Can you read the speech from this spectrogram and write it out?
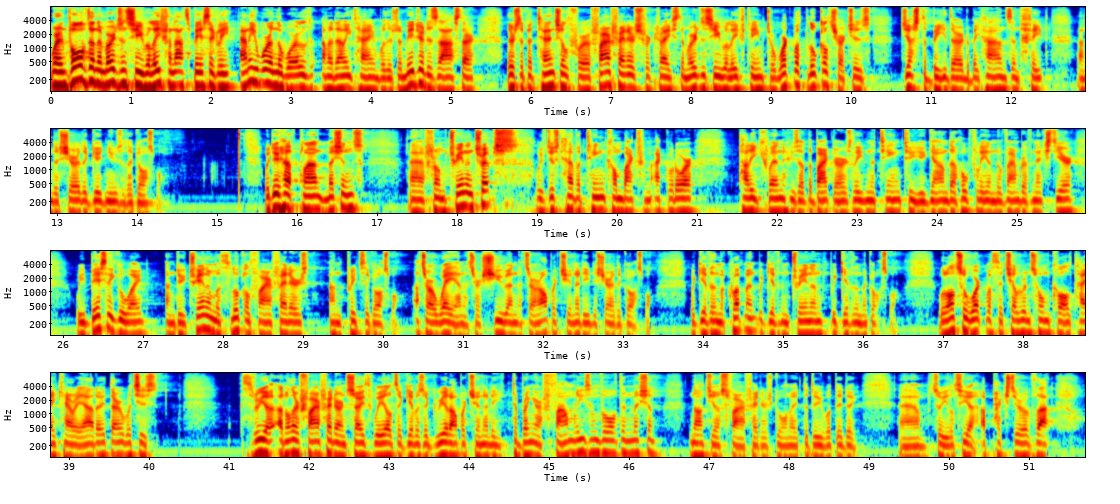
we're involved in emergency relief, and that's basically anywhere in the world and at any time where there's a major disaster, there's a potential for a Firefighters for Christ emergency relief team to work with local churches just to be there, to be hands and feet, and to share the good news of the gospel. We do have planned missions uh, from training trips. We've just have a team come back from Ecuador. Paddy Quinn, who's at the back there, is leading the team to Uganda, hopefully in November of next year. We basically go out and do training with local firefighters and preach the gospel. That's our way in, it's our shoe in, it's our opportunity to share the gospel. We give them equipment, we give them training, we give them the gospel. We'll also work with the children's home called Ty Cariad out there, which is through another firefighter in South Wales, it gave us a great opportunity to bring our families involved in mission, not just firefighters going out to do what they do. Um, so you'll see a, a picture of that.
